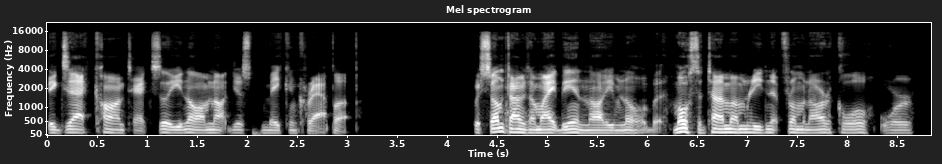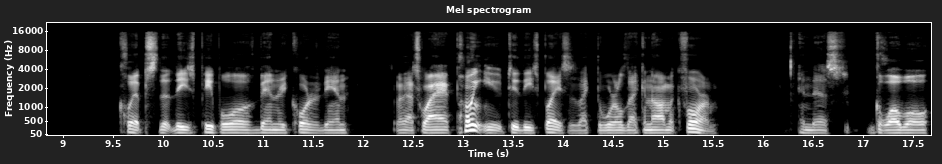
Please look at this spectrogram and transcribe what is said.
the exact context. So, you know, I'm not just making crap up. Which sometimes I might be and not even know it, but most of the time I'm reading it from an article or clips that these people have been recorded in and that's why I point you to these places like the World Economic Forum and this global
